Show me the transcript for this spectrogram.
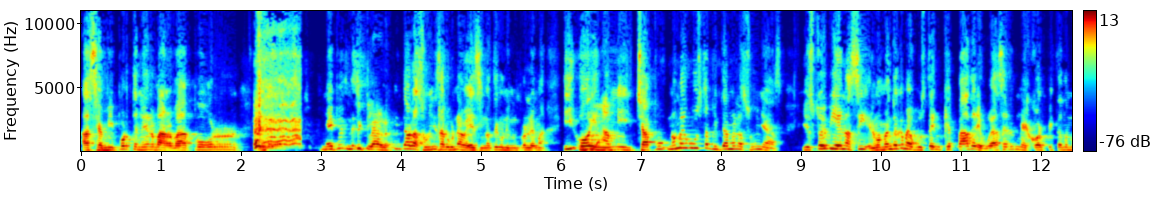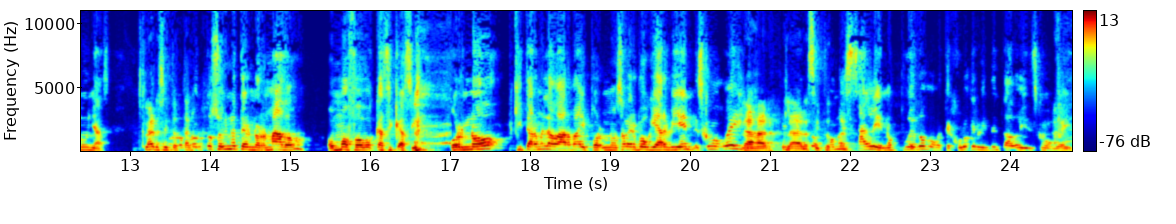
hacia mí por tener barba, por me, sí, claro. he pintado las uñas alguna vez y no tengo ningún problema. Y hoy a mi chapu no me gusta pintarme las uñas y estoy bien así. El momento que me gusten, qué padre, voy a ser mejor pintándome uñas. Claro, sí, total. soy un heteronormado, homófobo casi casi, por no quitarme la barba y por no saber boguear bien. Es como, güey. Claro, claro, sí, total. No me sale, no puedo, te juro que lo he intentado y es como, güey.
